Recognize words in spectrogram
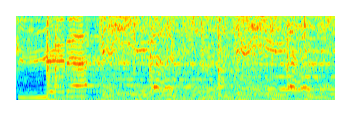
消えないで消せないで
